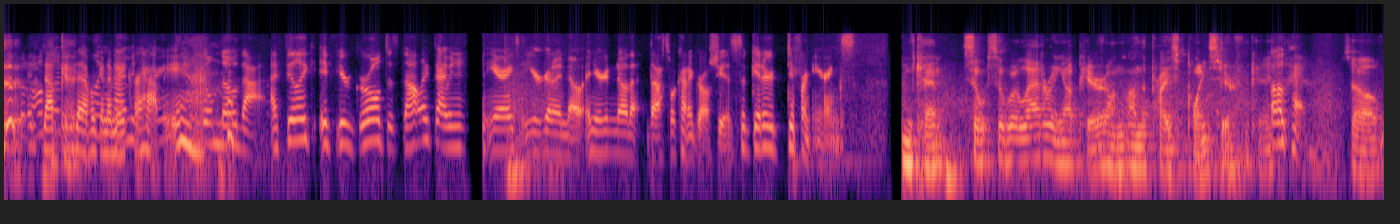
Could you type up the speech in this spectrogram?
But also, nothing's if ever like gonna make her happy. earrings, You'll know that. I feel like if your girl does not like diamond earrings, you're gonna know, and you're gonna know that that's what kind of girl she is. So get her different earrings. Okay. So so we're laddering up here on, on the price points here. Okay. Okay. So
